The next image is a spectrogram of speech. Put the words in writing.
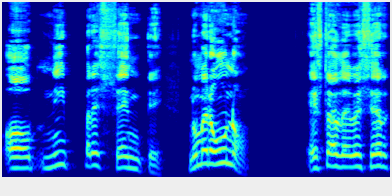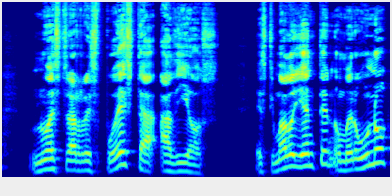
omnipresente. Número uno, esta debe ser nuestra respuesta a Dios. Estimado oyente, número uno,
